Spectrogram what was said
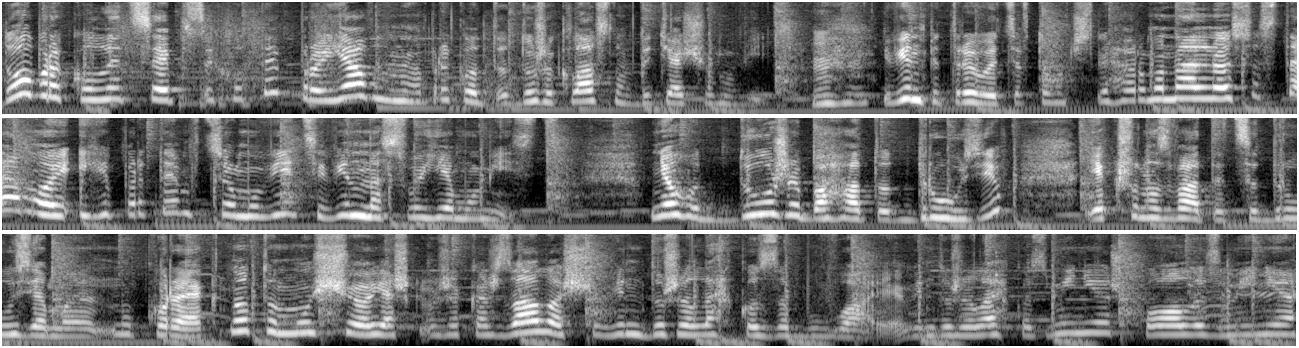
Добре, коли цей психотип проявлений, наприклад, дуже класно в дитячому віці. Uh-huh. Він підтримується в тому числі гормональною системою, і гіпертим в цьому віці він на своєму місці. В нього дуже багато друзів, якщо назвати це друзями, ну коректно, тому що я ж вже казала, що він дуже легко забуває. Він дуже легко змінює школи, змінює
